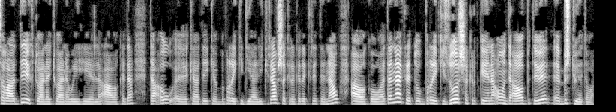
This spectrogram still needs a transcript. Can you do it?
چڕادەیەک توانای توانەوەی هەیە لە ئاوەکەدا تا ئەو کاتێک کە بە بڕێکی دیاری کراو شەکرەکە دەکرێتە ناو ئاوەکەواتە ناکرێت تۆ بڕێکی زۆر شەکر بکەێنە ئەوەندە ئاوە بتەوێ بشتێتەوە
